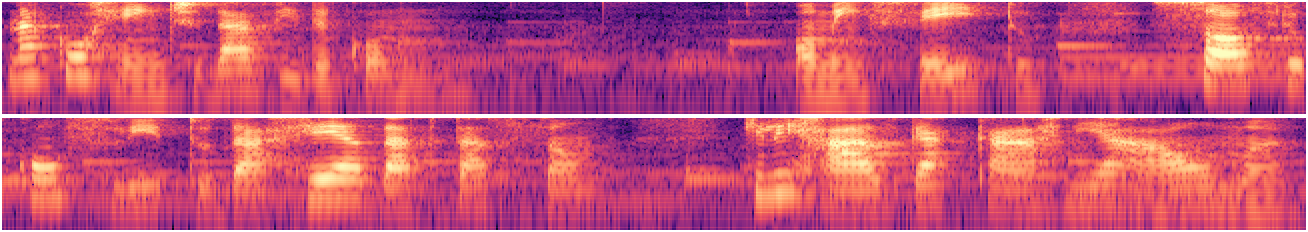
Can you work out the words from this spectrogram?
na corrente da vida comum. Homem feito sofre o conflito da readaptação que lhe rasga a carne e a alma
